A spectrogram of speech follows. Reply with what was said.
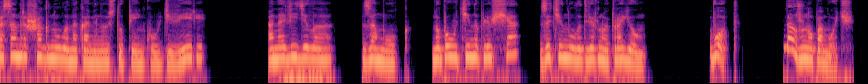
Кассандра шагнула на каменную ступеньку у двери. Она видела замок, но паутина плюща затянула дверной проем. «Вот, должно помочь».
